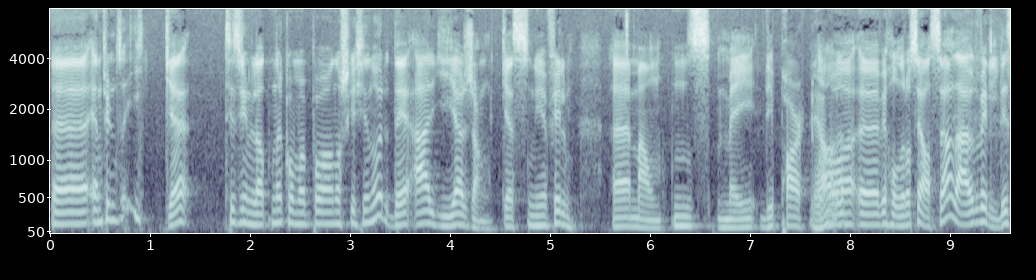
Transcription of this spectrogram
Eh, en film som ikke tilsynelatende kommer på norske kinoer, det er Jia Jankes nye film. Eh, 'Mountains May Depart'. Ja. Og, uh, vi holder oss i Asia. Det er jo et veldig,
